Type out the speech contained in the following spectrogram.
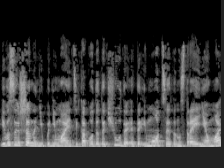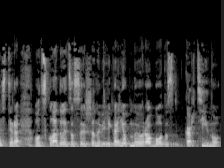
И вы совершенно не понимаете, как вот это чудо, это эмоция, это настроение мастера вот складывается в совершенно великолепную работу, картину.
